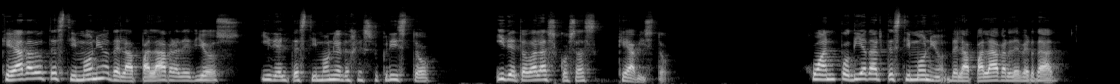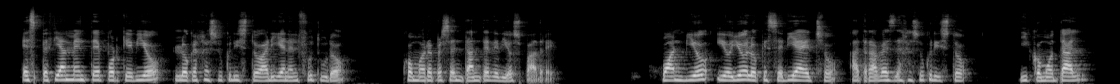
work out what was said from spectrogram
Que ha dado testimonio de la palabra de Dios y del testimonio de Jesucristo y de todas las cosas que ha visto. Juan podía dar testimonio de la palabra de verdad, especialmente porque vio lo que Jesucristo haría en el futuro como representante de Dios Padre. Juan vio y oyó lo que sería hecho a través de Jesucristo, y como tal,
